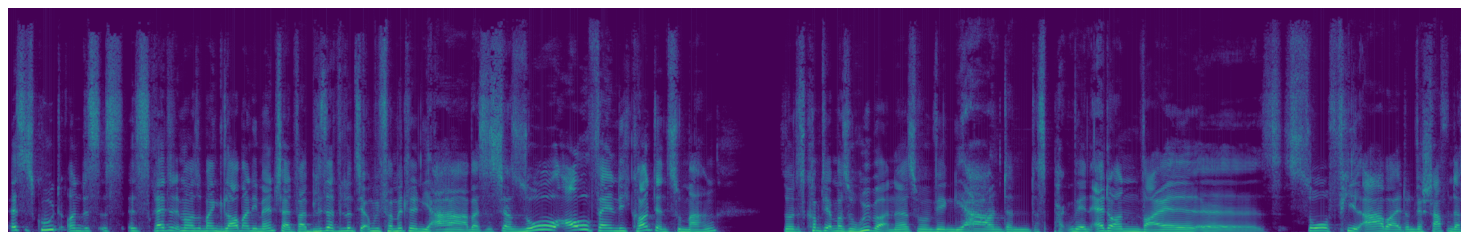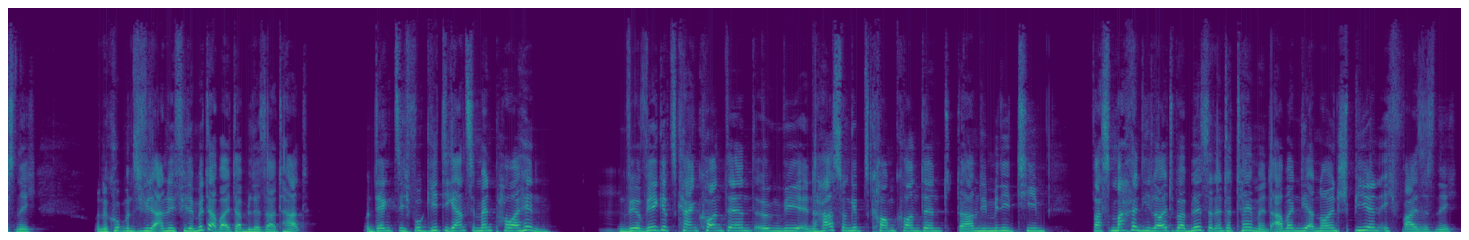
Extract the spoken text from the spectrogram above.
es ist gut und es ist, es rettet immer so meinen Glauben an die Menschheit, weil Blizzard will uns ja irgendwie vermitteln, ja, aber es ist ja so aufwendig, Content zu machen. So, das kommt ja immer so rüber, ne? So von wegen, ja, und dann das packen wir in Add-on, weil äh, es ist so viel Arbeit und wir schaffen das nicht. Und dann guckt man sich wieder an, wie viele Mitarbeiter Blizzard hat und denkt sich, wo geht die ganze Manpower hin? Mhm. In WoW gibt's keinen Content, irgendwie in Hearthstone gibt's kaum Content, da haben die Mini-Team. Was machen die Leute bei Blizzard Entertainment? Arbeiten die an neuen Spielen? Ich weiß es nicht.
